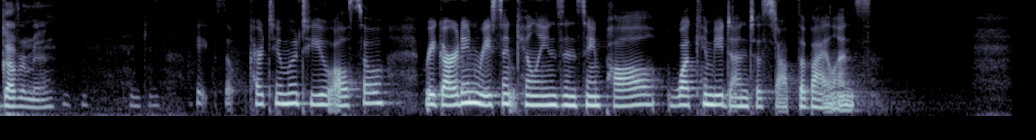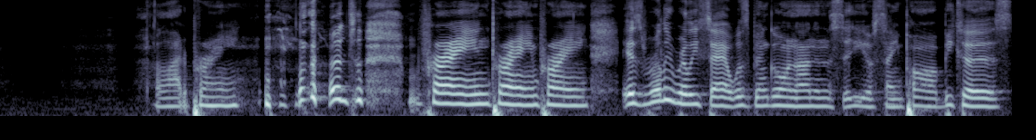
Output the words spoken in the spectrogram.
government. Thank you. Okay, so Kartumu, to you also. Regarding recent killings in St. Paul, what can be done to stop the violence? a lot of praying. Praying, praying, praying. It's really, really sad what's been going on in the city of St. Paul because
